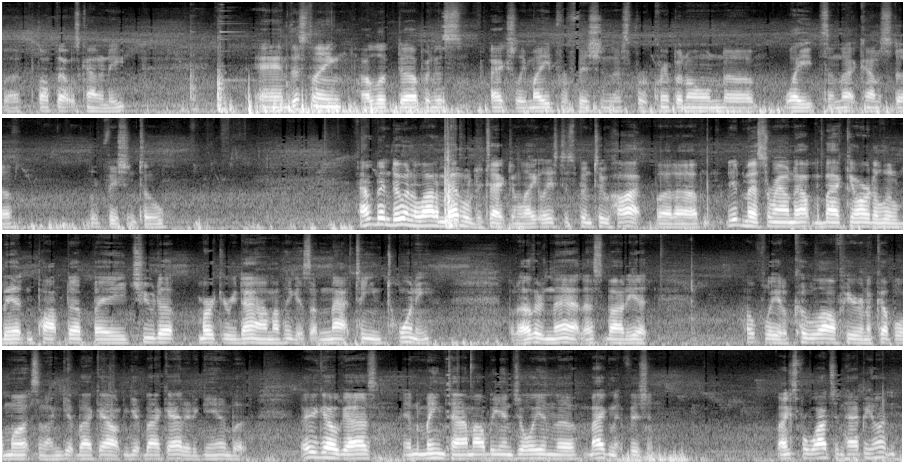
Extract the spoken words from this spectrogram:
but I thought that was kind of neat. And this thing I looked up and it's actually made for fishing. It's for crimping on uh, weights and that kind of stuff. Little fishing tool. I've been doing a lot of metal detecting lately. It's just been too hot, but uh, did mess around out in the backyard a little bit and popped up a chewed up mercury dime. I think it's a 1920 but other than that, that's about it. Hopefully it'll cool off here in a couple of months and I can get back out and get back at it again. But there you go, guys. In the meantime, I'll be enjoying the magnet fishing. Thanks for watching. Happy hunting.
